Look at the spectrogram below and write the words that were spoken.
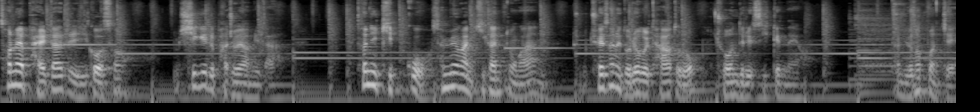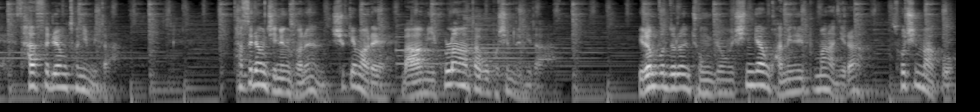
선의 발달을 읽어서 좀 시기를 봐줘야 합니다. 선이 깊고 선명한 기간 동안 좀 최선의 노력을 다하도록 조언드릴 수 있겠네요. 다음 여섯 번째, 사슬형 선입니다. 사슬형 지능선은 쉽게 말해 마음이 혼란하다고 보시면 됩니다. 이런 분들은 종종 신경 과민일 뿐만 아니라 소심하고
